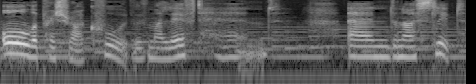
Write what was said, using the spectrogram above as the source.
all the pressure I could with my left hand, and the knife slipped,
